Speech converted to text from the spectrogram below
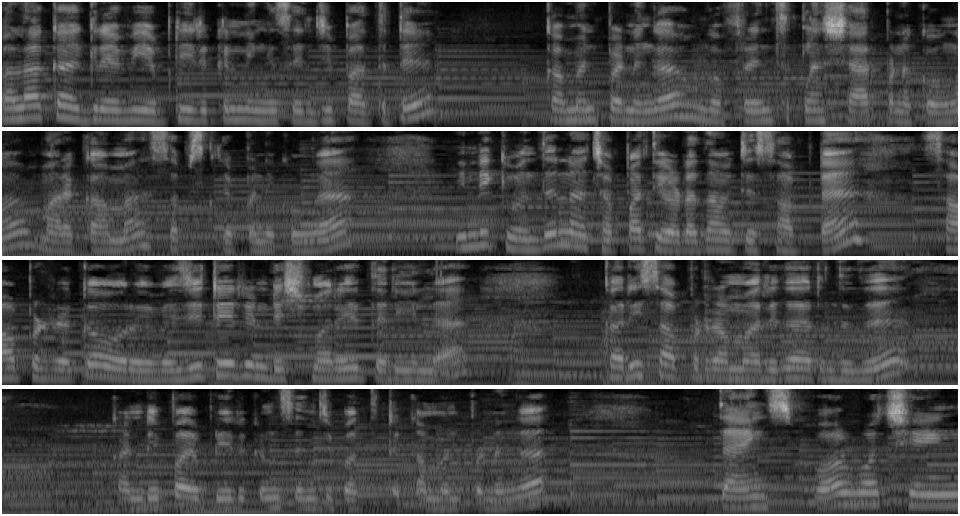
பலாக்காய் கிரேவி எப்படி இருக்குன்னு நீங்கள் செஞ்சு பார்த்துட்டு கமெண்ட் பண்ணுங்கள் உங்கள் ஃப்ரெண்ட்ஸுக்கெலாம் ஷேர் பண்ணிக்கோங்க. மறக்காமல் சப்ஸ்கிரைப் பண்ணிக்கோங்க. இன்றைக்கி வந்து நான் சப்பாத்தியோட தான் வச்சு சாப்பிட்டேன். சாப்பிட்றதுக்கு ஒரு வெஜிடேரியன் டிஷ் மாதிரியே தெரியல. கறி சாப்பிட்ற மாதிரி தான் இருந்தது. கண்டிப்பாக எப்படி இருக்குன்னு செஞ்சு பார்த்துட்டு கமெண்ட் பண்ணுங்கள் தேங்க்ஸ் ஃபார் வாட்சிங்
